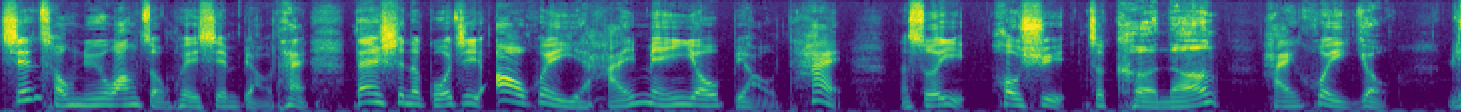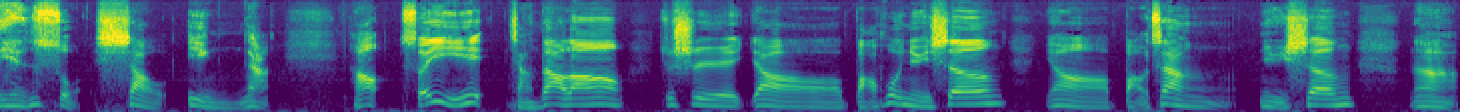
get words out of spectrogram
先从女网总会先表态。但是呢，国际奥会也还没有表态，那所以后续这可能还会有连锁效应啊。好，所以讲到了，就是要保护女生，要保障女生。那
